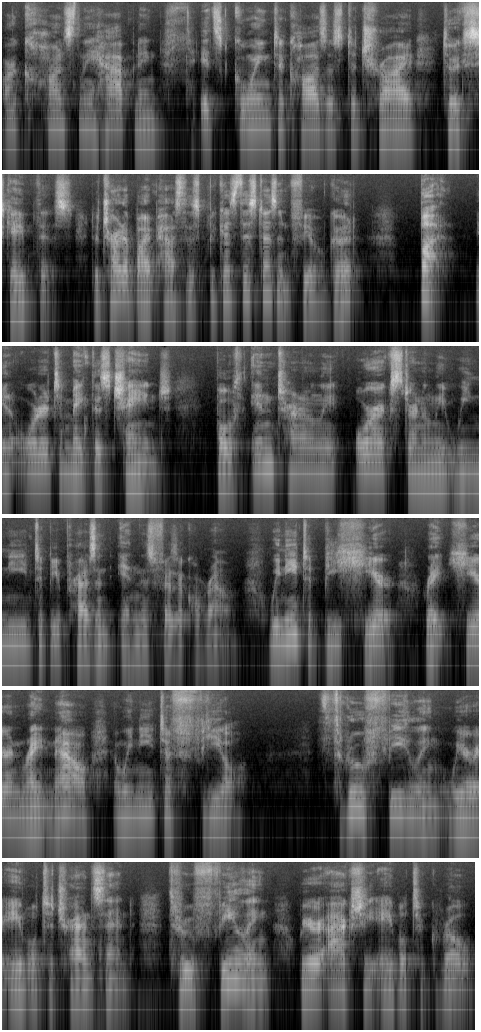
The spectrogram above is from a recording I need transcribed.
are constantly happening. It's going to cause us to try to escape this, to try to bypass this, because this doesn't feel good. But in order to make this change, both internally or externally, we need to be present in this physical realm. We need to be here, right here and right now, and we need to feel. Through feeling, we are able to transcend. Through feeling, we are actually able to grow.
